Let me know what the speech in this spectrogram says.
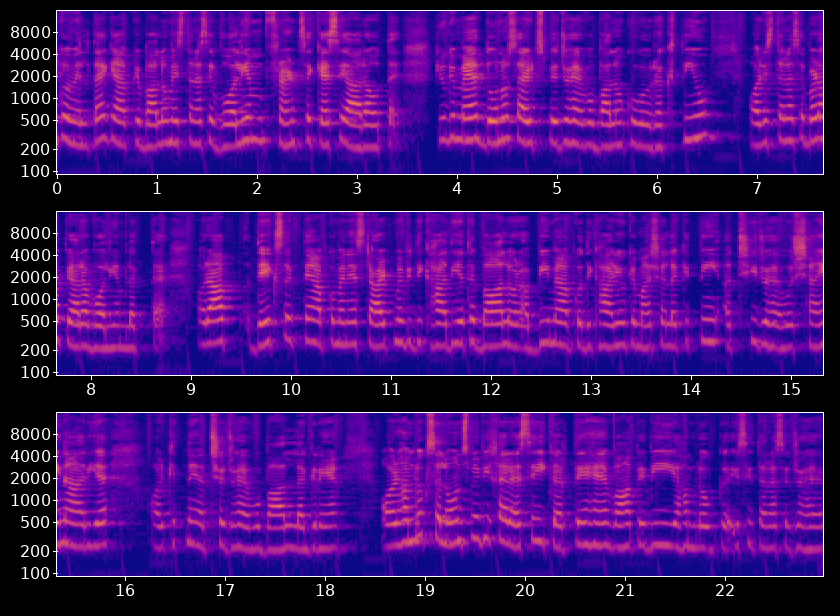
को मिलता है कि आपके बालों में इस तरह से वॉल्यूम फ्रंट से कैसे आ रहा होता है। क्योंकि मैं दोनों साइड्स पे जो है, वो बालों को रखती हूँ। और इस तरह से बड़ा प्यारा वॉल्यूम लगता है। और आप देख सकते हैं, आपको मैंने स्टार्ट में भी दिखा दिए थे बाल, और अब भी मैं आपको दिखा रही हूँ कि माशाल्लाह कितनी अच्छी जो है वो शाइन आ रही है और कितने अच्छे जो है वो बाल लग रहे हैं। और हम लोग सलोन्स में भी खैर ऐसे ही करते हैं, वहाँ पे भी हम लोग इसी तरह से जो है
